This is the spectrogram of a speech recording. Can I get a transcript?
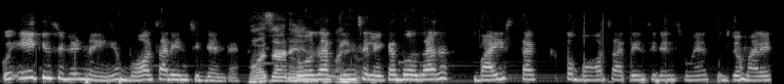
कोई एक इंसिडेंट नहीं है बहुत सारे इंसिडेंट है। बहुत सारे 2003 से लेकर 2022 तक तो बहुत सारे इंसिडेंट्स हुए हैं जो हमारे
